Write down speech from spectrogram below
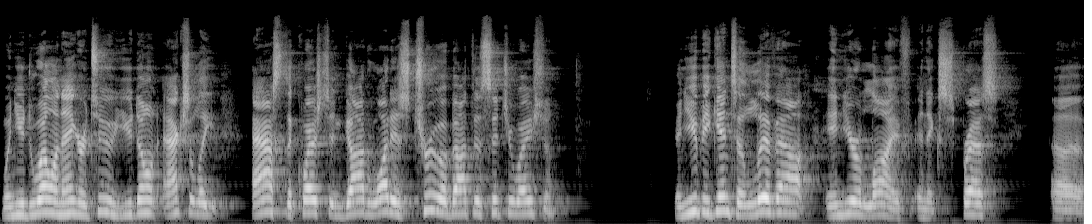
When you dwell in anger, too, you don't actually ask the question, God, what is true about this situation? And you begin to live out in your life and express uh,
